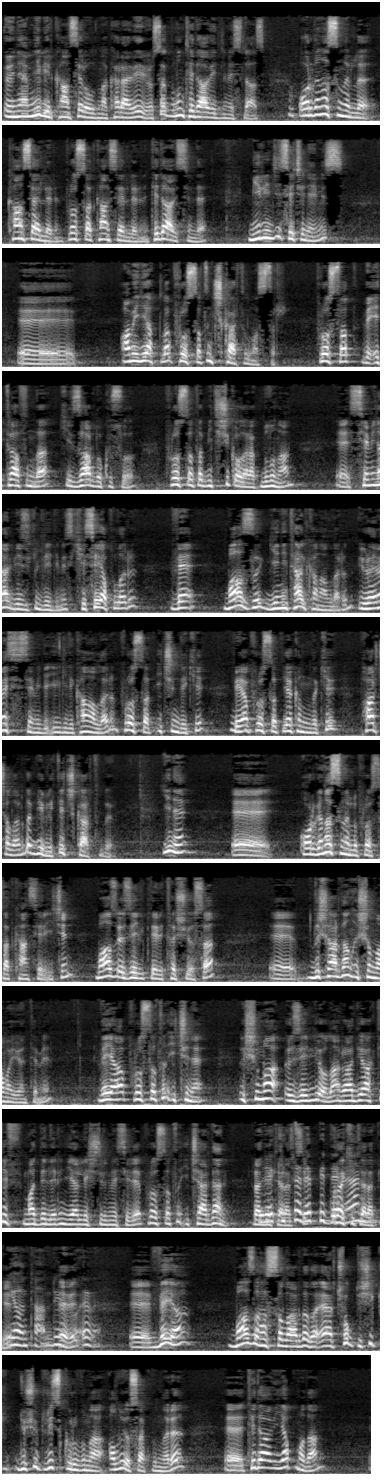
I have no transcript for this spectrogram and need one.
önemli bir kanser olduğuna karar veriyorsak bunun tedavi edilmesi lazım. Organa sınırlı kanserlerin, prostat kanserlerinin tedavisinde birinci seçeneğimiz e, ameliyatla prostatın çıkartılmasıdır. Prostat ve etrafındaki zar dokusu, prostata bitişik olarak bulunan e, seminal vezikül dediğimiz kese yapıları ve bazı genital kanalların, üreme sistemiyle ilgili kanalların prostat içindeki veya prostat yakınındaki parçaları da birlikte çıkartılıyor. Yine e, organa sınırlı prostat kanseri için bazı özellikleri taşıyorsa e, dışarıdan ışınlama yöntemi veya prostatın içine ışıma özelliği olan radyoaktif maddelerin yerleştirilmesiyle prostatın içeriden radyoterapisi, Brakiterapi denen brakiterapi. yöntem değil Evet. mi? Evet. E, veya bazı hastalarda da eğer çok düşük düşük risk grubuna alıyorsak bunları e, tedavi yapmadan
